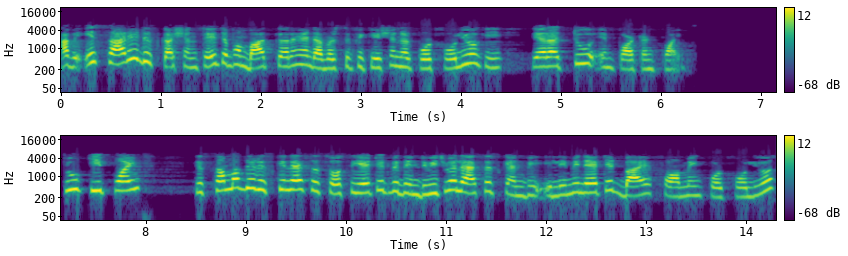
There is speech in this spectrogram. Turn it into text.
اب اس ساری ڈسکشن سے جب ہم بات کر رہے ہیں ڈائورسفیکیشن اور پورٹ فولو کی there are two important point two key point some of the riskiness associated with individual asset can be eliminated by forming portfolios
